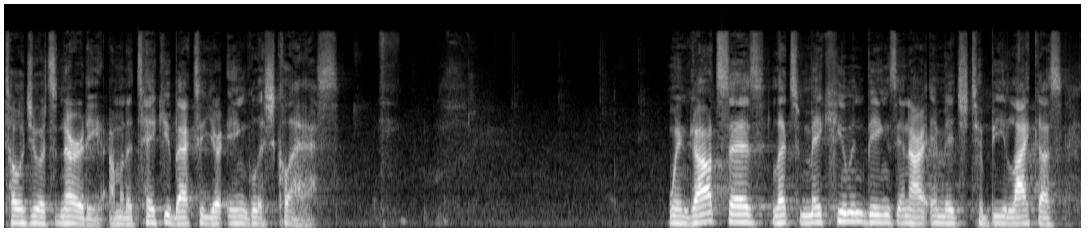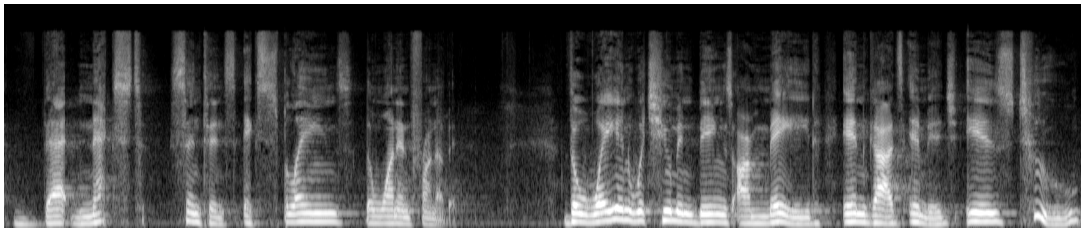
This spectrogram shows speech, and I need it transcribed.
Told you it's nerdy. I'm going to take you back to your English class. When God says, let's make human beings in our image to be like us, that next sentence explains the one in front of it. The way in which human beings are made in God's image is to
